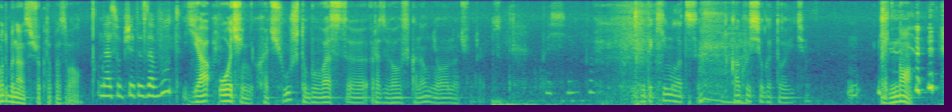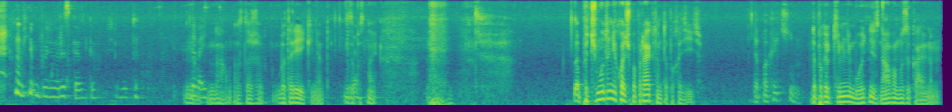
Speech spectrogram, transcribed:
Вот бы нас еще кто позвал. Нас вообще-то зовут. Я очень хочу, чтобы у вас э, развивался канал, мне он очень нравится. Спасибо. Вы такие молодцы. Как вы все готовите? Но, Мы будем рассказывать, как все будет. ну, Давай. да, у нас даже батарейки нет Да. запасной. Да почему ты не хочешь по проектам-то походить? Да по каким? Да по каким-нибудь, не знаю, по музыкальным.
